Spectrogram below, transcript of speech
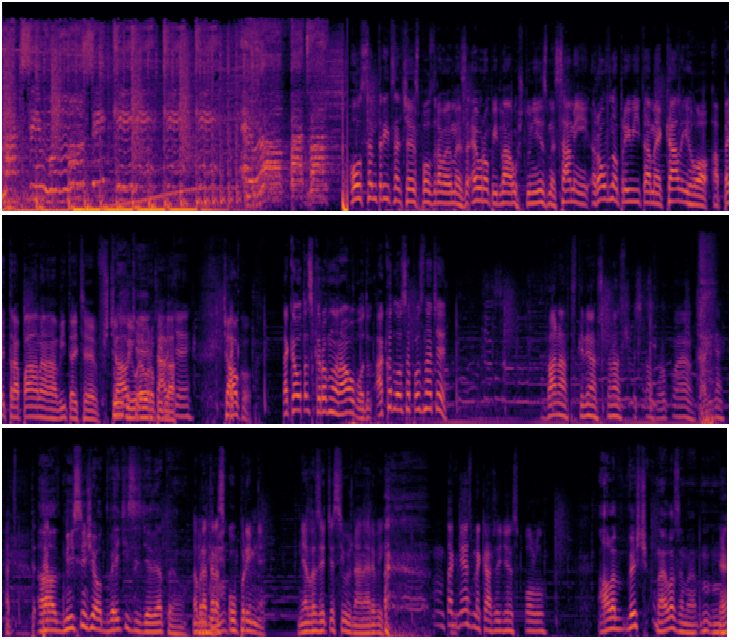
Maximum muziky Európa 2 8.36, pozdravujeme z Európy 2, už tu nie sme sami. Rovno privítame Kaliho a Petra Pána, vítajte v štúdiu Čaute, Európy čaute. 2. Čauko. Taká otázka rovno na úvod. Ako dlho sa poznáte? 12, 13, 14, 15 rokov, neviem, tak nejak. A t- t- A myslím, že od 2009. Dobre, teraz úprimne. Neleziete si už na nervy? Hm, tak nie sme každý deň spolu. Ale vieš čo, nelezeme. Mm-mm. Nie?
